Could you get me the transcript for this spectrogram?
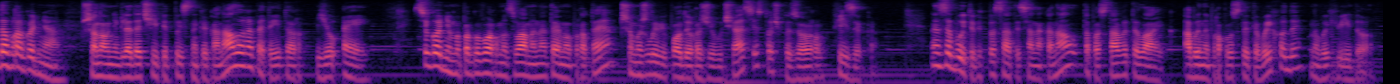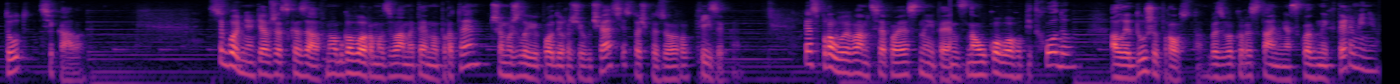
Доброго дня, шановні глядачі і підписники каналу Repetitor.ua. Сьогодні ми поговоримо з вами на тему про те, чи можливі подорожі у часі з точки зору фізики. Не забудьте підписатися на канал та поставити лайк, аби не пропустити виходи нових відео. Тут цікаво. Сьогодні, як я вже сказав, ми обговоримо з вами тему про те, чи можливі подорожі у часі з точки зору фізики. Я спробую вам це пояснити з наукового підходу, але дуже просто, без використання складних термінів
